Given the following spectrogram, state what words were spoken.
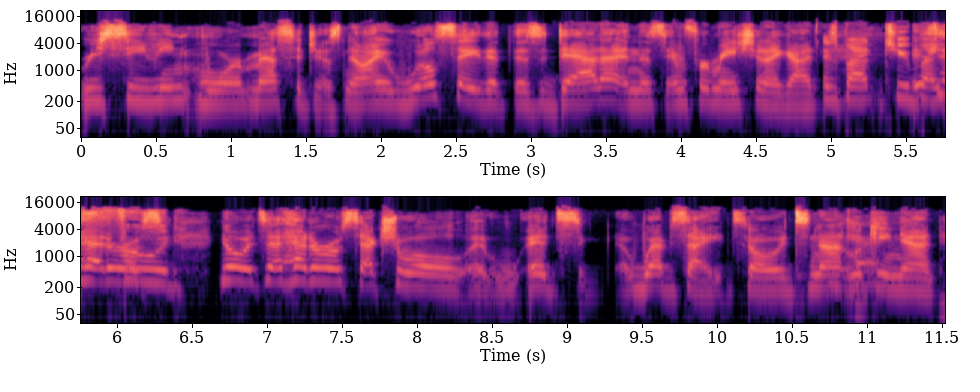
receiving more messages. Now, I will say that this data and this information I got Is brought to you by food. No, it's a heterosexual. It's a website, so it's not Okay. looking at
